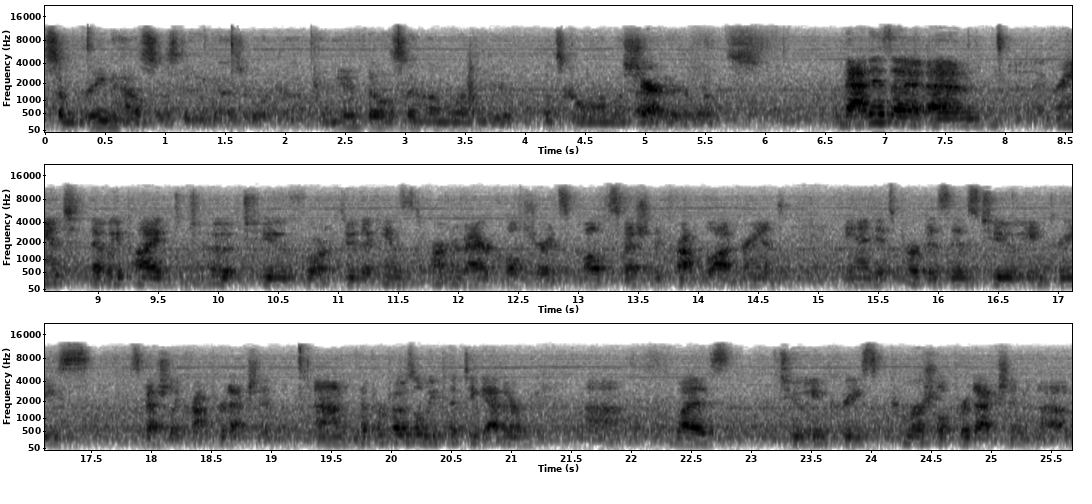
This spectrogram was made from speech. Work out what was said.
some greenhouses that you guys are working on. Can you fill us in on what you, what's going on with Sure. that or what's? That is a, um, a grant that we applied to, to, for, through the Kansas Department of Agriculture. It's called the Specialty Crop Block Grant, and its purpose is to increase specialty crop production. Um, the proposal we put together, um, was to increase commercial production of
